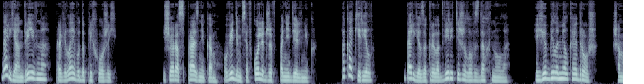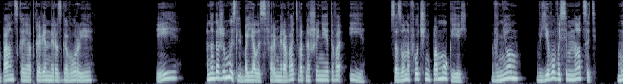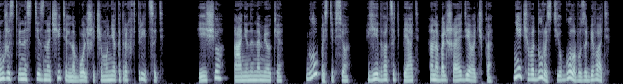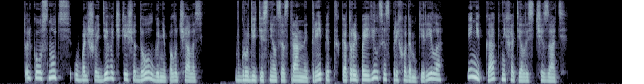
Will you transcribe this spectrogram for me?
Дарья Андреевна провела его до прихожей. Еще раз с праздником. Увидимся в колледже в понедельник». «Пока, Кирилл». Дарья закрыла дверь и тяжело вздохнула. Ее била мелкая дрожь. Шампанское, откровенный разговор и... И... Она даже мысль боялась сформировать в отношении этого «и». Сазонов очень помог ей. В нем, в его 18, мужественности значительно больше, чем у некоторых в 30. И еще Анины намеки. Глупости все. Ей 25, она большая девочка. Нечего дуростью голову забивать. Только уснуть у большой девочки еще долго не получалось. В груди теснился странный трепет, который появился с приходом Кирилла и никак не хотел исчезать.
